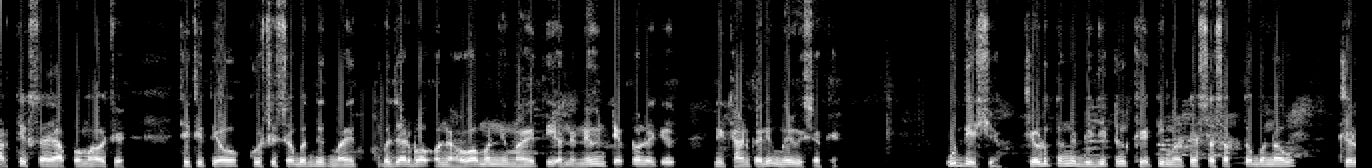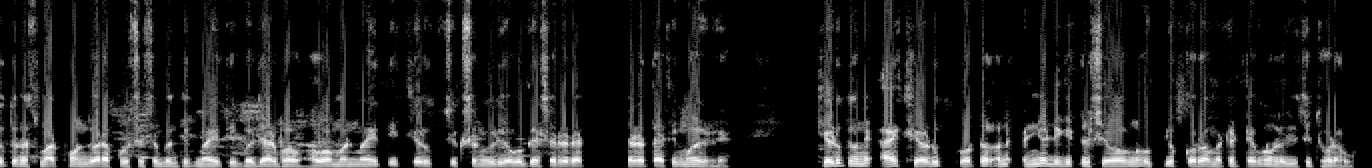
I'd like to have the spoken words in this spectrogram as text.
આર્થિક સહાય આપવામાં આવે છે. જેથી તેઓ કૃષિ સંબંધિત માહિતી, બજાર ભાવ અને હવામાનની માહિતી અને નવીન ટેકનોલોજીની જાણકારી મેળવી શકે. ઉદ્દેશ્ય, ખેડૂતોને ડિજિટલ ખેતી માટે સશક્ત બનાવવો. ખેડૂતોને સ્માર્ટફોન દ્વારા કૃષિ સંબંધિત માહિતી, બજાર ભાવ, હવામાન માહિતી, ખેડૂત શિક્ષણ વીડિયો વગેરે સરળ સરળતાથી મળી રહે. ખેડૂતોને આ ખેડૂત પોર્ટલ અને અન્ય ડિજિટલ સેવાઓનો ઉપયોગ કરવા માટે ટેકનોલોજીથી જોડાવું.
